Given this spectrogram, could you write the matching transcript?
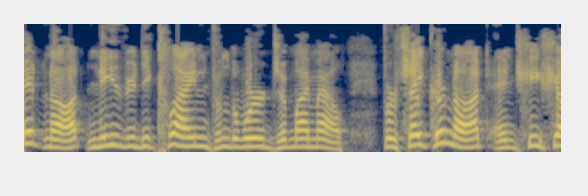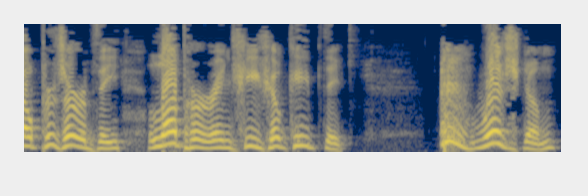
it not, neither decline from the words of my mouth. Forsake her not, and she shall preserve thee. Love her, and she shall keep thee. Wisdom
